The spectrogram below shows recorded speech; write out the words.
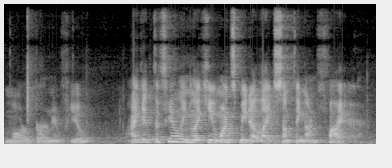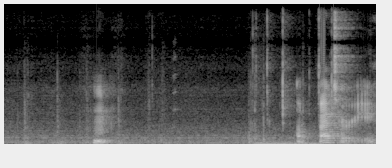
More burner fuel? I get the feeling like he wants me to light something on fire. Hmm. A battery.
